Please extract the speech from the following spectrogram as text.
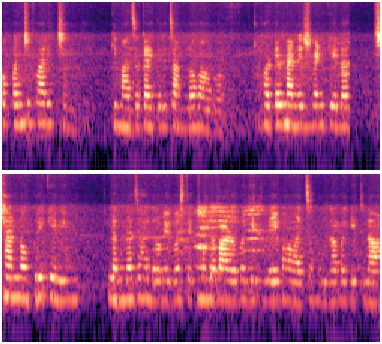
पप्पांची फार इच्छा होती की माझं काहीतरी चांगलं व्हावं. हॉटेल मॅनेजमेंट केलं छान नोकरी केली लग्न झालं व्यवस्थित मुलं बाळं बघितले भावाचा मुलगा बघितला.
